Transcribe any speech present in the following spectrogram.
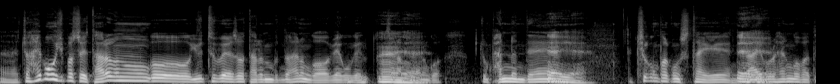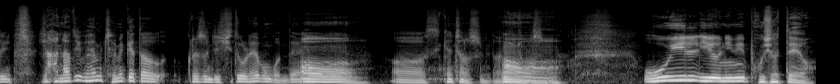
예, 좀 해보고 싶었어요. 다른 거 유튜브에서 다른 분들 하는 거 외국의 예, 사람들 예. 하는 거 좀 봤는데 예, 예. 7080 스타일 예, 라이브로 한거 봤더니 야 나도 이거 하면 재밌겠다. 그래서 이제 시도를 해본 건데 어, 어. 괜찮았습니다. 어. 좋았습니다. 오일 이호님이 보셨대요.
